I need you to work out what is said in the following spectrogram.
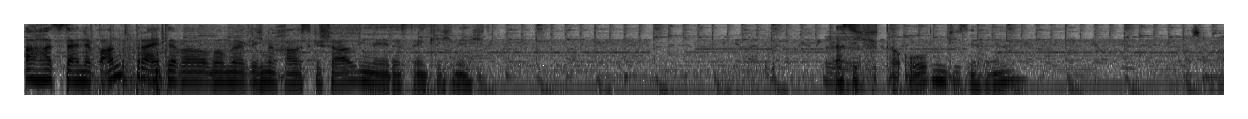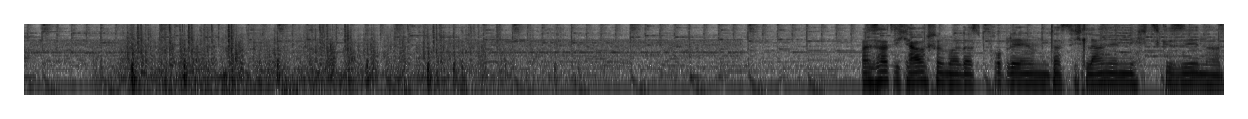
Ah, hat's deine Bandbreite war womöglich noch ausgeschaltet? Nee, das denke ich nicht. Dass Äh, ich da oben diese Höhe. was haben wir? Das hatte ich auch schon mal das Problem, dass ich lange nichts gesehen hat.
